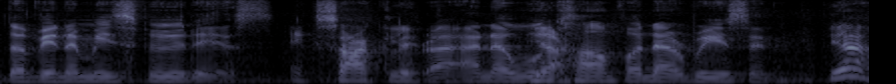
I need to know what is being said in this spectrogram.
the Vietnamese food is. Exactly. Right, and they will yeah. come for that reason. Yeah,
